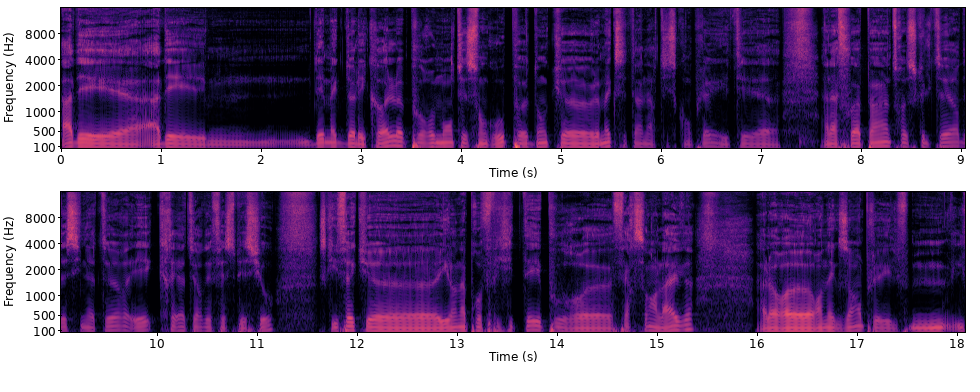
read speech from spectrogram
à des, à des, des mecs de l'école pour monter son groupe. Donc le mec c'était un artiste complet, il était euh, à la fois peintre, sculpteur, dessinateur et créateur d'effets spéciaux, ce qui fait qu'il en a profité pour euh, faire ça en live. Alors euh, en exemple, il, f-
